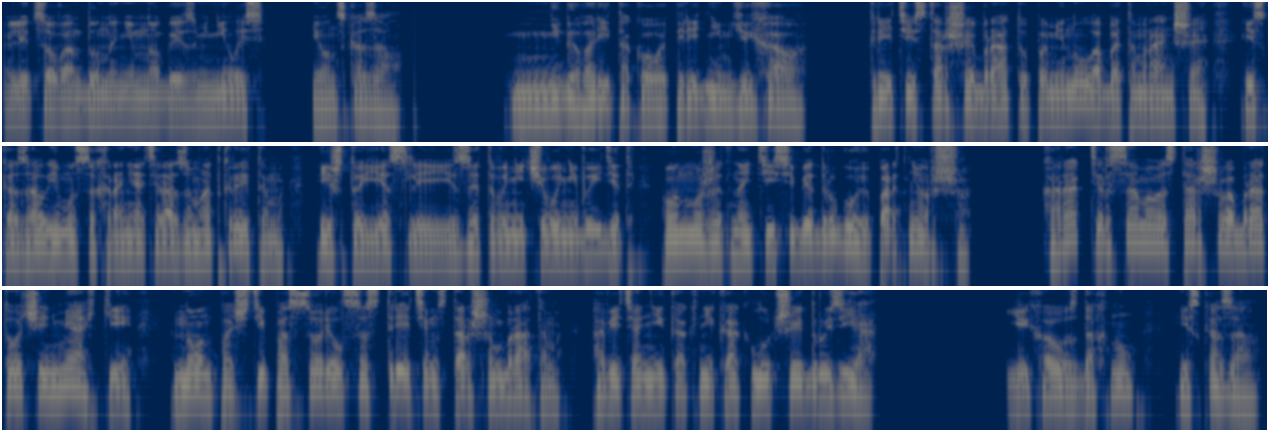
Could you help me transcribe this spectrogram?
Лицо Ван Дуна немного изменилось, и он сказал. «Не говори такого перед ним, Юйхао. Третий старший брат упомянул об этом раньше и сказал ему сохранять разум открытым, и что если из этого ничего не выйдет, он может найти себе другую партнершу. Характер самого старшего брата очень мягкий, но он почти поссорился с третьим старшим братом, а ведь они как-никак лучшие друзья». Ейхао вздохнул и сказал.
